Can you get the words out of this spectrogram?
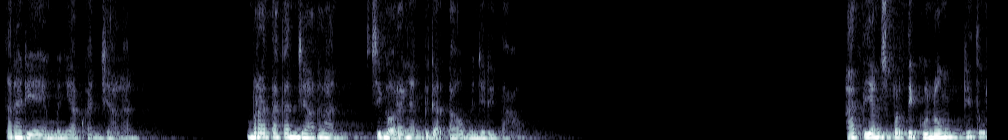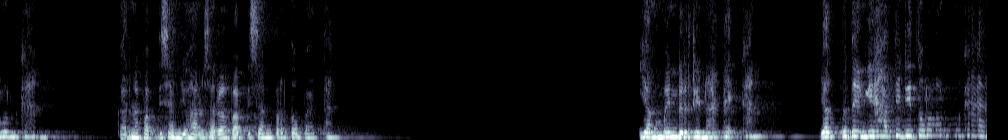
Karena dia yang menyiapkan jalan, meratakan jalan sehingga orang yang tidak tahu menjadi tahu. Hati yang seperti gunung diturunkan karena baptisan Yohanes adalah baptisan pertobatan. Yang minder dinaikkan, yang tinggi hati diturunkan,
